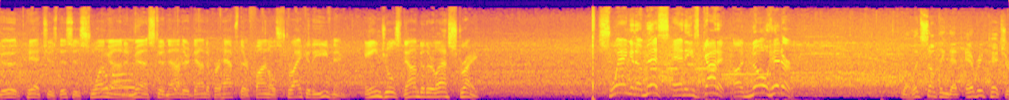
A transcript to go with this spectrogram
Good pitch as this is swung on and missed and now they're down to perhaps their final strike of the evening. Angels down to their last strike. Swing and a miss and he's got it. A no-hitter. Well, it's something that every pitcher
